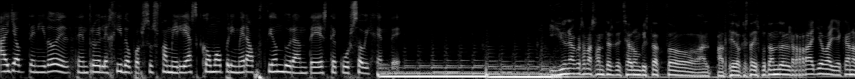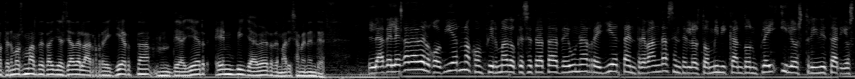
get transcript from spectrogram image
haya obtenido el centro elegido por sus familias como primera opción durante este curso vigente. Y una cosa más antes de echar un vistazo al partido que está disputando el Rayo Vallecano. Tenemos más detalles ya de la reyerta de ayer en Villaverde, Marisa Menéndez. La delegada del gobierno ha confirmado que se trata de una reyerta entre bandas entre los Dominican Don't Play y los Trinitarios.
